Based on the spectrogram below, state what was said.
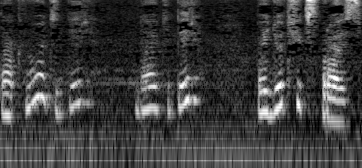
Так, ну а теперь, да, теперь пойдет Fix Price.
